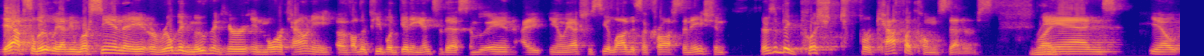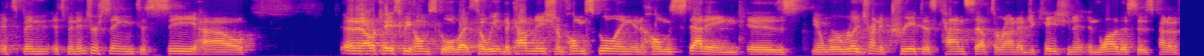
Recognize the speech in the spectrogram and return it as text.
Yeah, absolutely. I mean, we're seeing a, a, real big movement here in Moore County of other people getting into this, and, and I, you know, we actually see a lot of this across the nation. There's a big push for Catholic homesteaders, right? And you know, it's been it's been interesting to see how and in our case we homeschool right so we the combination of homeschooling and homesteading is you know we're really trying to create this concept around education and a lot of this is kind of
